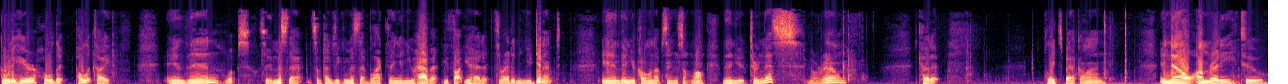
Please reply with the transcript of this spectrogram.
go to here, hold it, pull it tight, and then, whoops, so you missed that. Sometimes you can miss that black thing and you have it, you thought you had it threaded and you didn't, and then you're calling up saying there's something wrong. Then you turn this, go around, cut it, plates back on, and now I'm ready to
